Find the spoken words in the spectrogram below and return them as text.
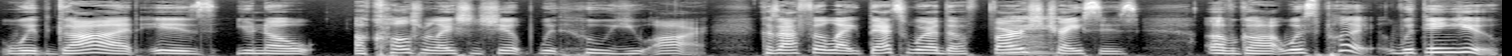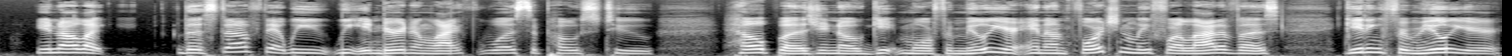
with God is, you know, a close relationship with who you are. Cuz I feel like that's where the first mm. traces of God was put within you. You know, like the stuff that we we endured in life was supposed to help us, you know, get more familiar. And unfortunately for a lot of us, getting familiar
